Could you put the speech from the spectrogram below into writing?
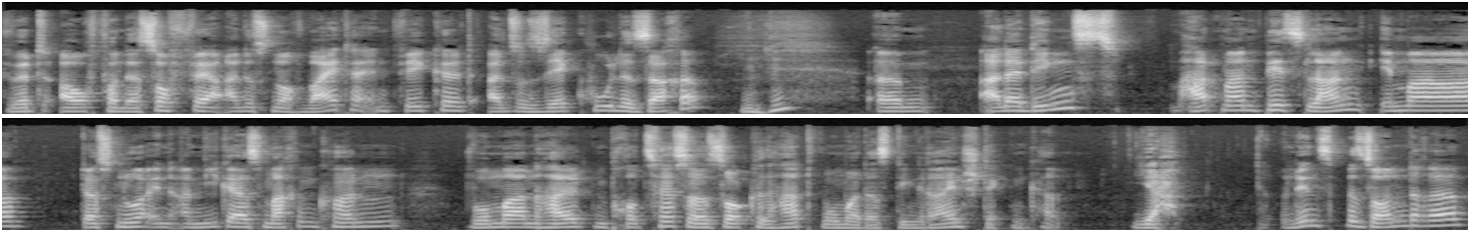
wird auch von der Software alles noch weiterentwickelt. Also sehr coole Sache. Ähm, allerdings hat man bislang immer das nur in Amigas machen können, wo man halt einen Prozessorsockel hat, wo man das Ding reinstecken kann. Ja. Und insbesondere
